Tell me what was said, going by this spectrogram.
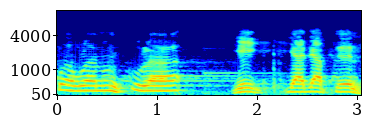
kuaulanun kula jajapkan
